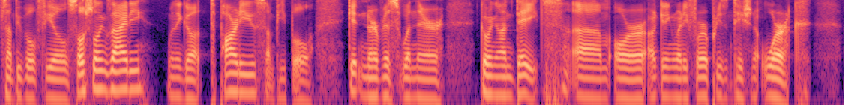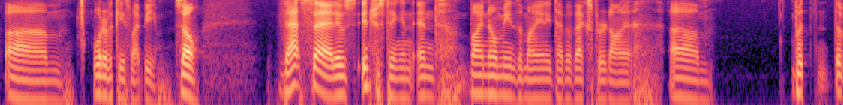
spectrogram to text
Some people feel social anxiety when they go out to parties. Some people get nervous when they're going on dates um, or are getting ready for a presentation at work, um, whatever the case might be. So, that said, it was interesting, and, and by no means am I any type of expert on it. Um, but the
